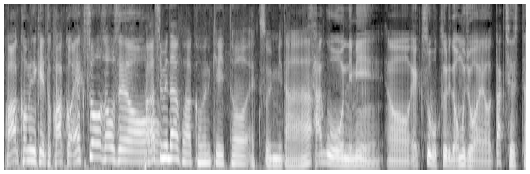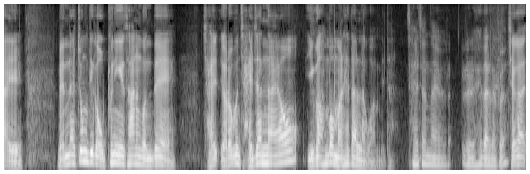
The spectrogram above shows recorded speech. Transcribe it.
과학 커뮤니케이터 과거 엑소 어서 오세요. 반갑습니다. 과학 커뮤니케이터 엑소입니다. 4955님이 어 엑소 목소리 너무 좋아요. 딱 제 스타일. 맨날 쫑디가 오프닝에서 하는 건데 잘 여러분 잘 잤나요? 이거 한 번만 해달라고 합니다. 잘 잤나요를 해달라고요? 제가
